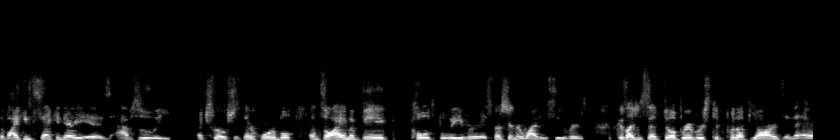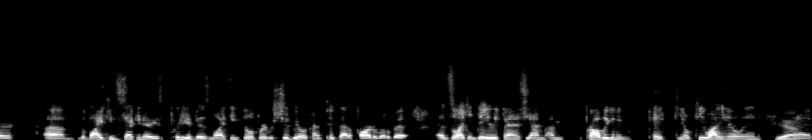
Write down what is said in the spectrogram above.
the Vikings secondary is absolutely atrocious. They're horrible, and so I am a big Colts believer, especially in their wide receivers, because like you said, Philip Rivers can put up yards in the air. Um, the Vikings secondary is pretty abysmal. I think Philip Rivers should be able to kind of pick that apart a little bit. And so, like in daily fantasy, I'm I'm probably going to pick you know T.Y. Hill in, yeah, uh,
